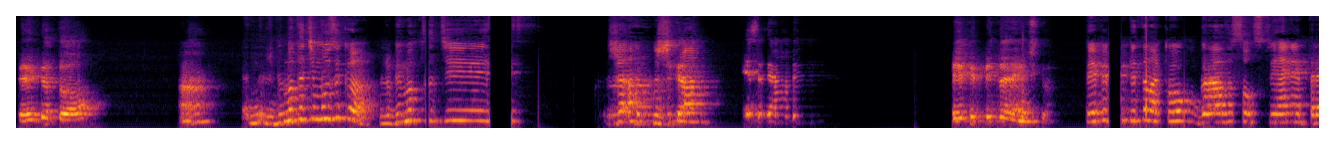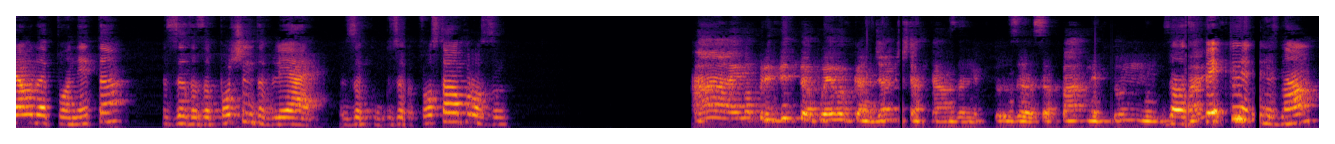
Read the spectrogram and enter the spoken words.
тъй като... А? Любимата ти музика. Любимата ти... Жа... Жа... Е, сега да... Пепи пита нещо. Пепе пита на колко градуса отстояние трябва да е планета, за да започне да влияе. За, за какво става въпрос? За... А, има предвид, ако е в Conjunction там за, Нептун, за Сапат, Нептун. За аспект ли? Не знам.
